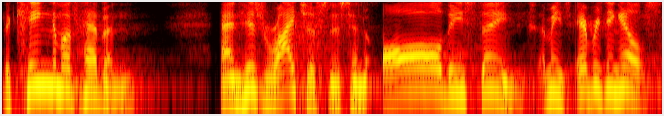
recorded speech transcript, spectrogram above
the kingdom of heaven and his righteousness and all these things. That means everything else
